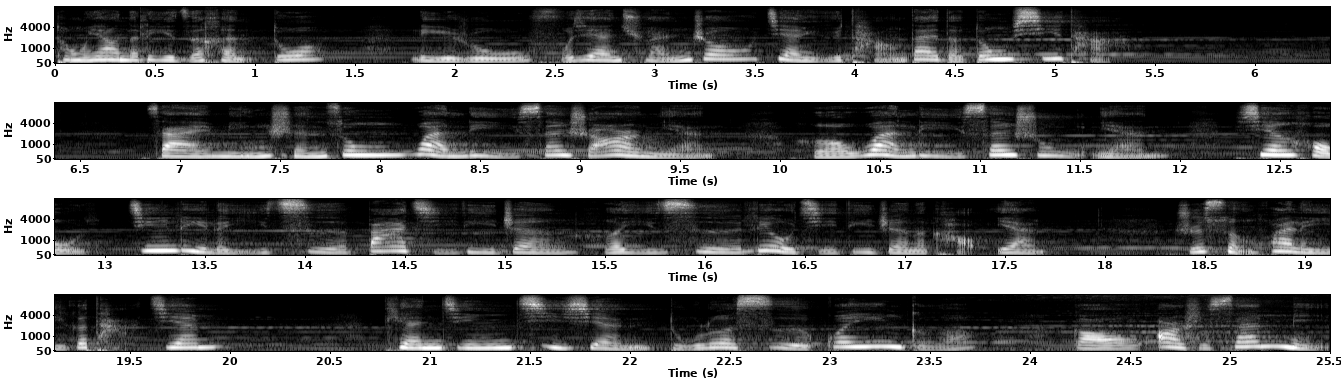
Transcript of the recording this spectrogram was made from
同样的例子很多，例如福建泉州建于唐代的东西塔，在明神宗万历三十二年。和万历三十五年，先后经历了一次八级地震和一次六级地震的考验，只损坏了一个塔尖。天津蓟县独乐寺观音阁，高二十三米，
